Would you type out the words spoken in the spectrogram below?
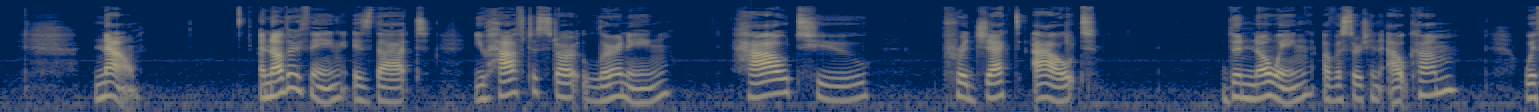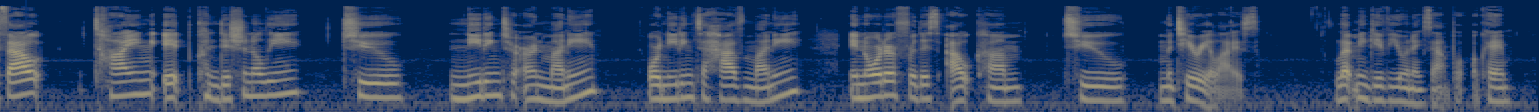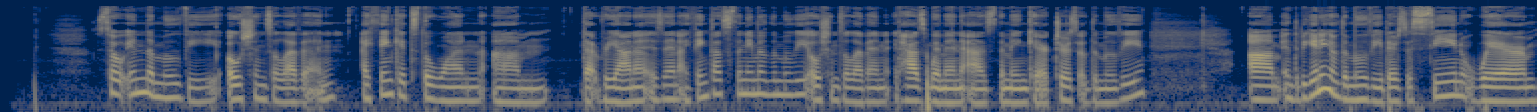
Now another thing is that you have to start learning how to project out the knowing of a certain outcome without tying it conditionally to needing to earn money or needing to have money in order for this outcome to materialize. Let me give you an example, okay? So, in the movie Ocean's Eleven, I think it's the one um, that Rihanna is in. I think that's the name of the movie, Ocean's Eleven. It has women as the main characters of the movie. Um, in the beginning of the movie, there's a scene where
